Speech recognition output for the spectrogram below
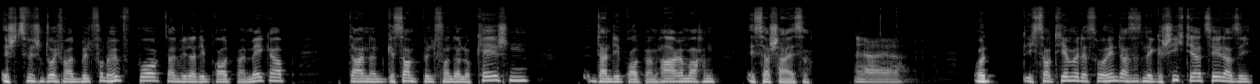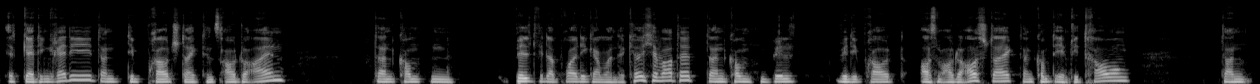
ist zwischendurch mal ein Bild von der Hüpfburg, dann wieder die Braut beim Make-up, dann ein Gesamtbild von der Location, dann die Braut beim Haare machen, ist ja scheiße. Ja, ja. Und ich sortiere mir das so hin, dass es eine Geschichte erzählt. Also Getting Ready, dann die Braut steigt ins Auto ein, dann kommt ein Bild, wie der Bräutigam an der Kirche wartet, dann kommt ein Bild, wie die Braut aus dem Auto aussteigt, dann kommt eben die Trauung, dann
